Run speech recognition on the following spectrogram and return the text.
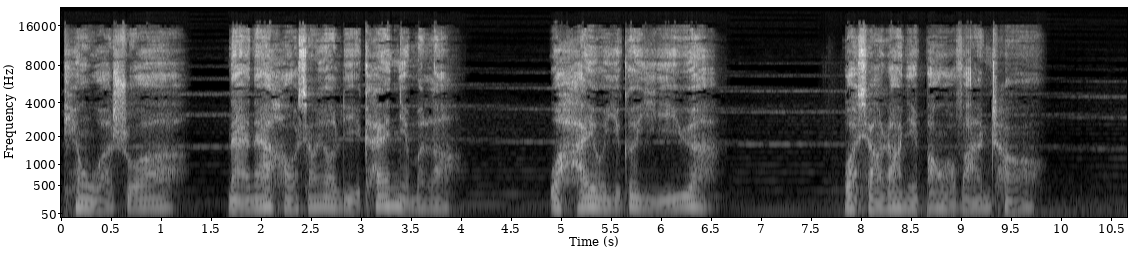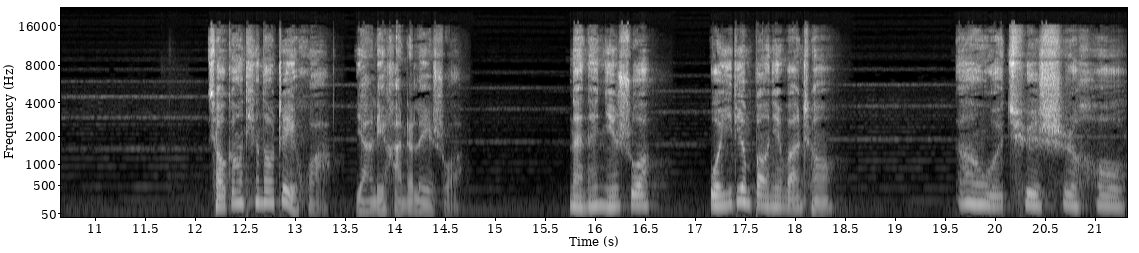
听我说，奶奶好像要离开你们了。”我还有一个遗愿，我想让你帮我完成。小刚听到这话，眼里含着泪说：“奶奶，您说，我一定帮您完成。当我去世后，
